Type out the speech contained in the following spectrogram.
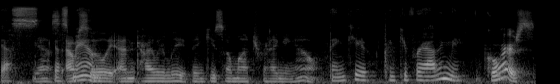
Yes. Yes, yes absolutely. And Chyler Leigh, thank you so much for hanging out. Thank you. Thank you for having me. Of course.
